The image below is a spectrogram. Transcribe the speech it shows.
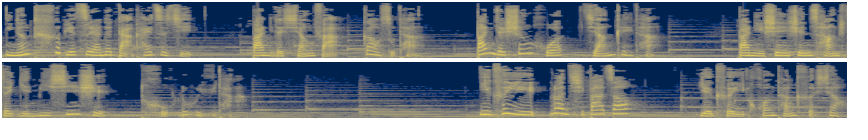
你能特别自然的打开自己，把你的想法告诉他，把你的生活讲给他。把你深深藏着的隐秘心事吐露于他。你可以乱七八糟，也可以荒唐可笑，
